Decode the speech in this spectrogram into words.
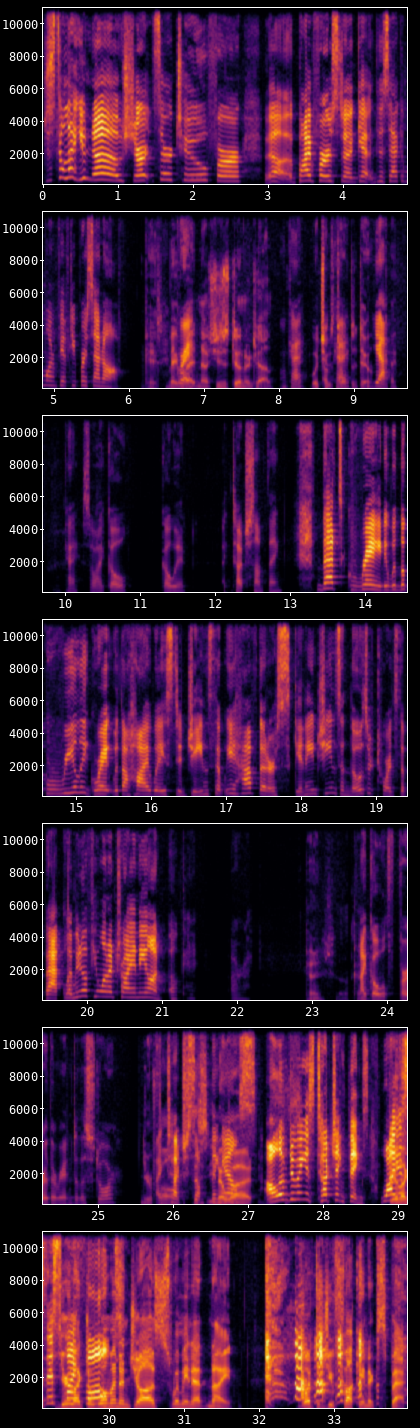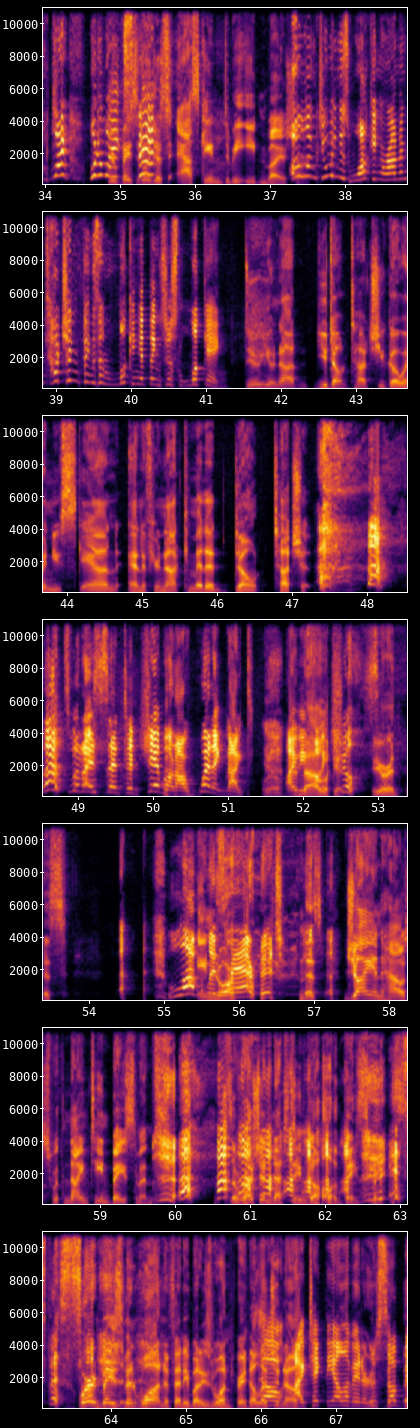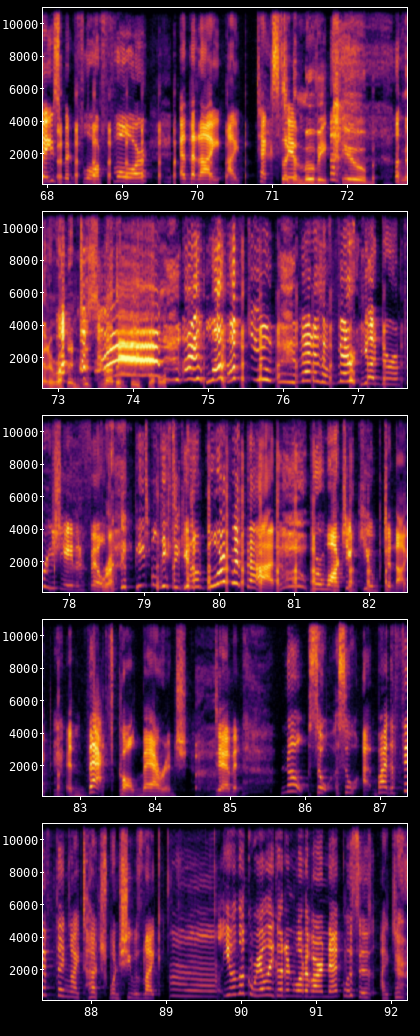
Just to let you know, shirts are two for uh, buy first, uh, get the second one 50% off. Okay. So ba- Great. right now, she's just doing her job. Okay. What she was told to do. Yeah. Okay. Okay. So I go, go in. I touch something. That's great. It would look really great with the high waisted jeans that we have that are skinny jeans, and those are towards the back. Let me know if you want to try any on. Okay. All right. Okay. Okay. I go further into the store. Your fault. I touch This- something you know else. What? All I'm doing is touching things. Why you're is like, this You're my like fault? the woman in Jaws swimming at night. what did you fucking expect? What? What do I You're basically expect? just asking to be eaten by a shark. All I'm doing walking around and touching things and looking at things, just looking. Do you not? You don't touch. You go in, you scan, and if you're not committed, don't touch it. That's what I said to Jim on our wedding night. I mean, now my look at you're in this Loveless Enorm- marriage. this giant house with 19 basements. It's a Russian nesting doll of basements. it's the We're in basement one, if anybody's wondering. I'll let you know. I take the elevator to sub basement floor four, and then I I text it's like the him. movie Cube. I'm gonna run into some other people. I love Cube. That is a very underappreciated film. Right? People need to get on board with that. We're watching Cube tonight, and that's called marriage. Damn it. No, so so uh, by the fifth thing I touched when she was like, mm, "You look really good in one of our necklaces," I turned.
